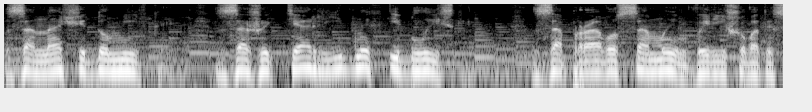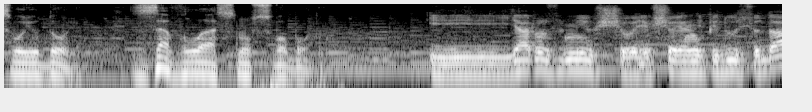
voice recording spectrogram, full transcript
за наші домівки, за життя рідних і близьких, за право самим вирішувати свою долю, за власну свободу. І я розумів, що якщо я не піду сюди,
